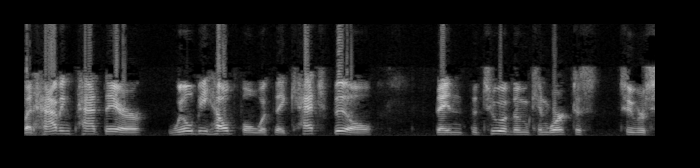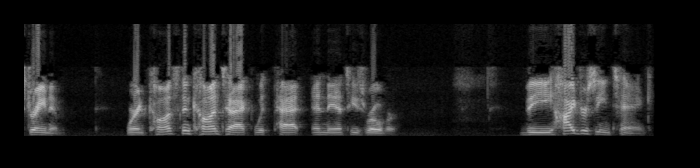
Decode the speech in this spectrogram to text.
But having Pat there will be helpful. If they catch Bill, then the two of them can work to, to restrain him. We're in constant contact with Pat and Nancy's rover. The hydrazine tank.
